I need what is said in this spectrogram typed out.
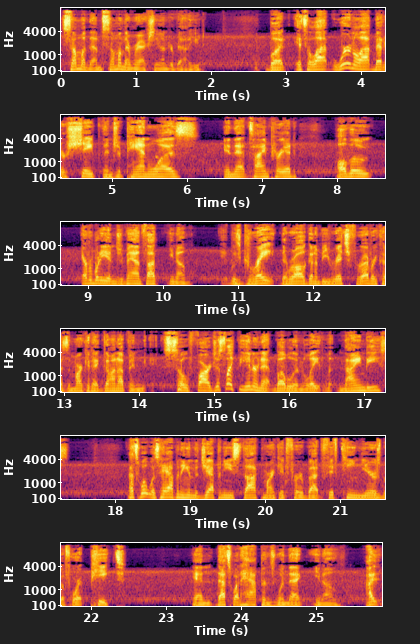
Some of them, some of them are actually undervalued, but it's a lot, we're in a lot better shape than Japan was in that time period. Although everybody in Japan thought, you know, it was great. They were all going to be rich forever because the market had gone up and so far, just like the internet bubble in the late 90s. That's what was happening in the Japanese stock market for about 15 years before it peaked. And that's what happens when that, you know, I,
